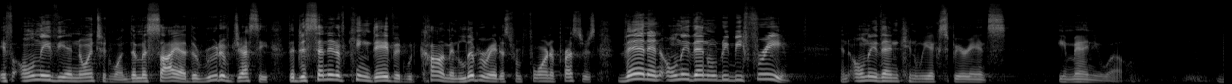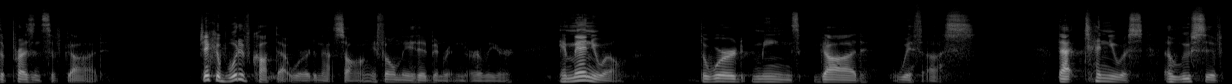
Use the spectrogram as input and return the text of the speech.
If only the anointed one, the Messiah, the root of Jesse, the descendant of King David, would come and liberate us from foreign oppressors, then and only then would we be free. And only then can we experience Emmanuel, the presence of God. Jacob would have caught that word in that song if only it had been written earlier. Emmanuel, the word means God with us. That tenuous, elusive,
